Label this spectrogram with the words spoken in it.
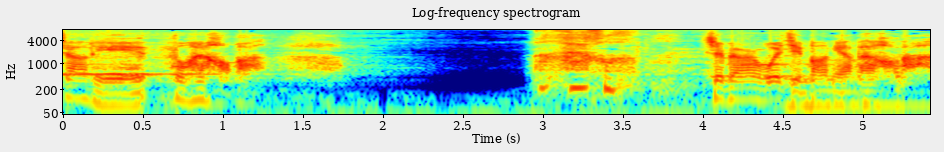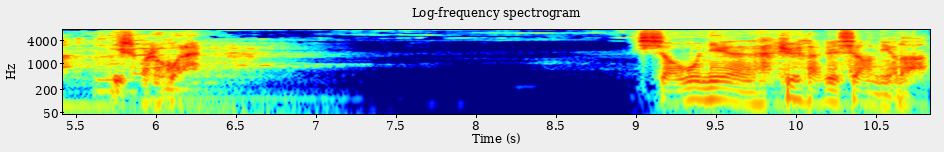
家里都还好吧？还好。这边我已经帮你安排好了，你什么时候过来？小勿念越来越像你了，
